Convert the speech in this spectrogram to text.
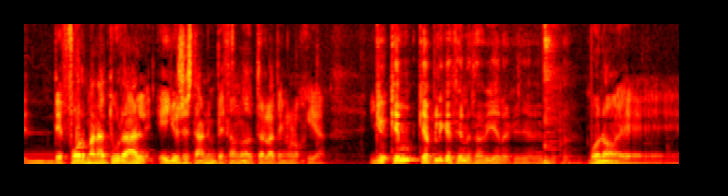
eh, de forma natural ellos están empezando a adoptar la tecnología. ¿Qué, qué, qué aplicaciones había en aquella época? Bueno, eh,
